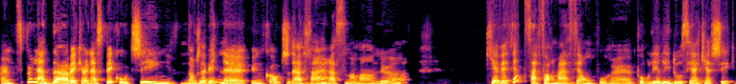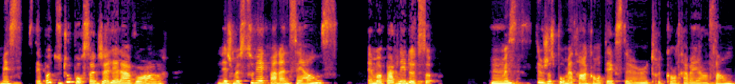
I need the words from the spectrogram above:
un petit peu là-dedans avec un aspect coaching. Donc, j'avais une, coach d'affaires à ce moment-là qui avait fait sa formation pour, euh, pour lire les dossiers akashiques, mais c'était pas du tout pour ça que j'allais la voir. Mais je me souviens que pendant une séance, elle m'a parlé de ça. Mais mmh. c'était juste pour mettre en contexte un truc qu'on travaillait ensemble.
